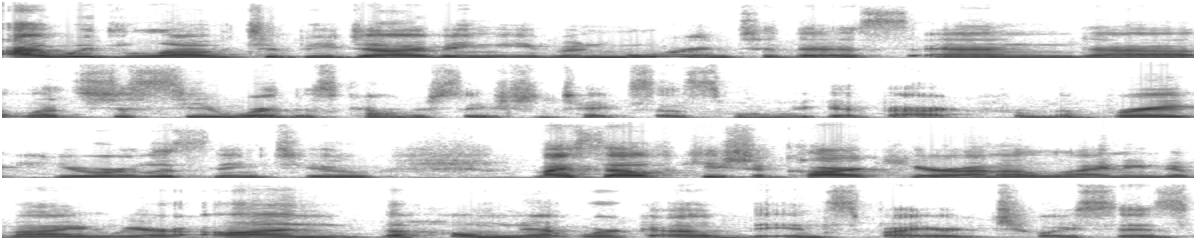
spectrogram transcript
I would love to be diving even more into this. And uh, let's just see where this conversation takes us when we get back from the break. You are listening to myself, Keisha Clark, here on Aligning Divine. We are on the home network of the Inspired Choices,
